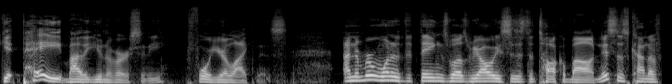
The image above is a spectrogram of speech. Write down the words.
get paid by the university for your likeness. I remember one of the things was we always used to talk about, and this is kind of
